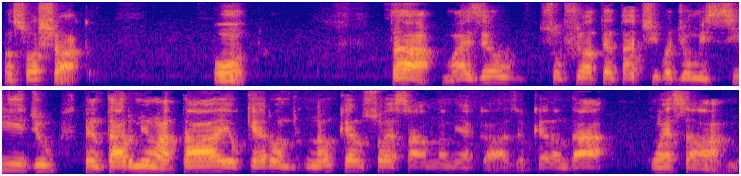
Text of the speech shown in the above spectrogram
na sua chácara. Ponto. Tá, mas eu sofri uma tentativa de homicídio, tentaram me matar, eu quero não quero só essa arma na minha casa, eu quero andar com essa arma.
